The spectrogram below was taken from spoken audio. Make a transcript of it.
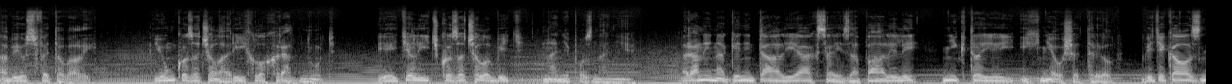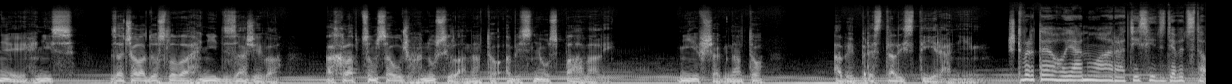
aby ju sfetovali. Junko začala rýchlo chradnúť. Jej telíčko začalo byť na nepoznanie. Rany na genitáliách sa jej zapálili, nikto jej ich neošetril. Vytekal z nej hnis, Začala doslova hniť zaživa a chlapcom sa už hnusila na to, aby s ňou spávali. Nie však na to, aby prestali s týraním. 4. januára 1989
